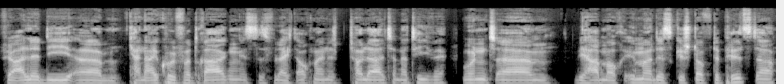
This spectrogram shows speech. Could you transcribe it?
Für alle, die ähm, keinen Alkohol vertragen, ist das vielleicht auch mal eine tolle Alternative. Und ähm, wir haben auch immer das gestopfte Pilz da,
